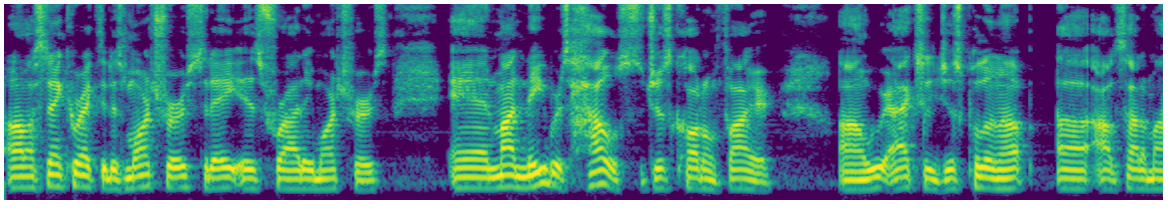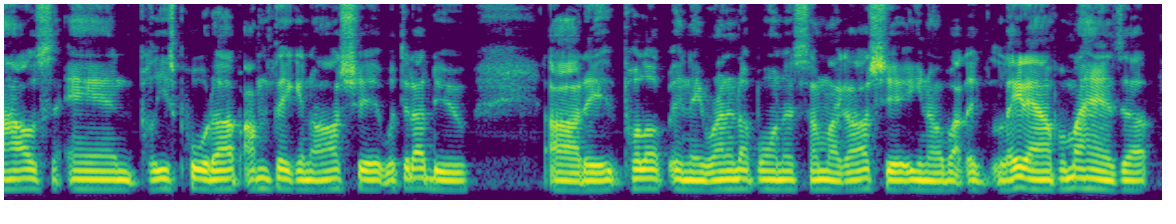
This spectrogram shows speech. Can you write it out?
Um, I stand corrected. It's March 1st. Today is Friday, March 1st. And my neighbor's house just caught on fire. Uh, we were actually just pulling up uh, outside of my house, and police pulled up. I'm thinking, oh shit, what did I do? Uh, they pull up and they run it up on us. I'm like, oh shit, you know, about to lay down, put my hands up.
